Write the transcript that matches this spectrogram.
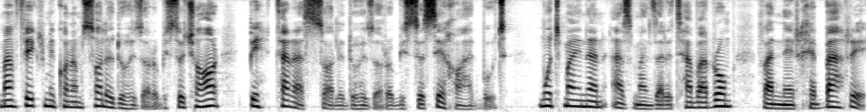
من فکر می کنم سال 2024 بهتر از سال 2023 خواهد بود. مطمئنا از منظر تورم و نرخ بهره.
